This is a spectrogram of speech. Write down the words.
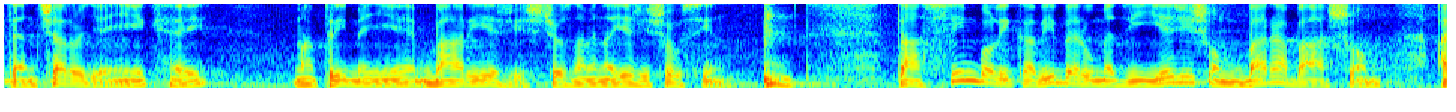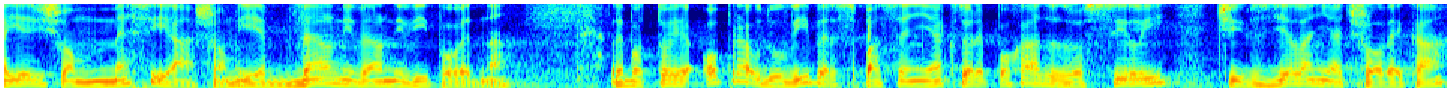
ten čarodejník, hej, má prímenie Bár Ježiš, čo znamená Ježišov syn. Tá symbolika výberu medzi Ježišom Barabášom a Ježišom Mesiášom je veľmi, veľmi výpovedná. Lebo to je opravdu výber spasenia, ktoré pochádza zo sily či vzdelania človeka,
